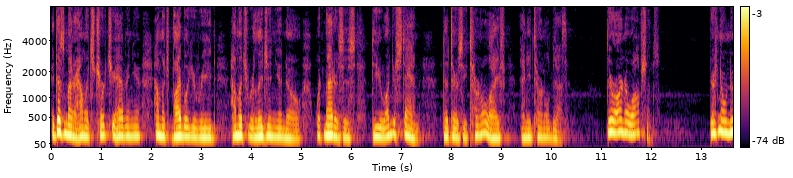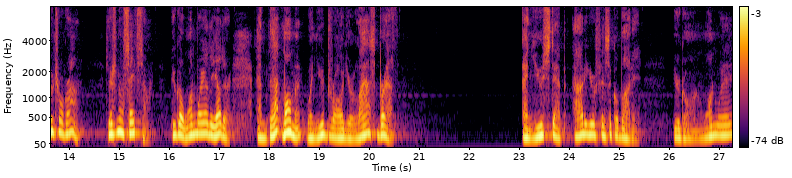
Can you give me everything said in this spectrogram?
it doesn't matter how much church you have in you, how much Bible you read, how much religion you know. What matters is do you understand that there's eternal life and eternal death? There are no options. There's no neutral ground. There's no safe zone. You go one way or the other. And that moment when you draw your last breath and you step out of your physical body, you're going one way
